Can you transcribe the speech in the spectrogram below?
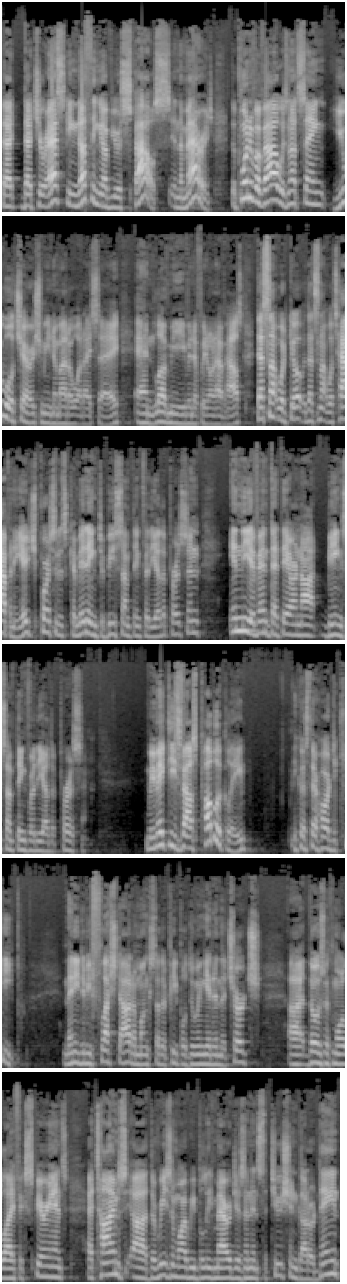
that, that you're asking nothing of your spouse in the marriage. The point of a vow is not saying you will cherish me no matter what I say and love me even if we don't have a house. That's not what go, that's not what's happening. Each person is committing to be something for the other person in the event that they are not being something for the other person. We make these vows publicly because they're hard to keep. And they need to be fleshed out amongst other people doing it in the church uh, those with more life experience. At times, uh, the reason why we believe marriage is an institution, God ordained,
